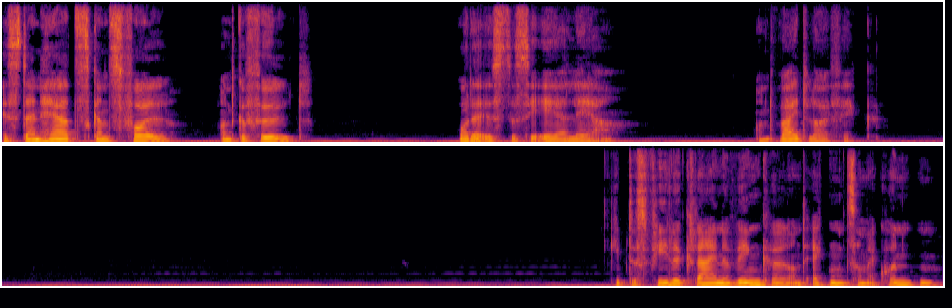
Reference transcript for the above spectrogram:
Ist dein Herz ganz voll und gefüllt oder ist es hier eher leer und weitläufig? gibt es viele kleine Winkel und Ecken zum Erkunden.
